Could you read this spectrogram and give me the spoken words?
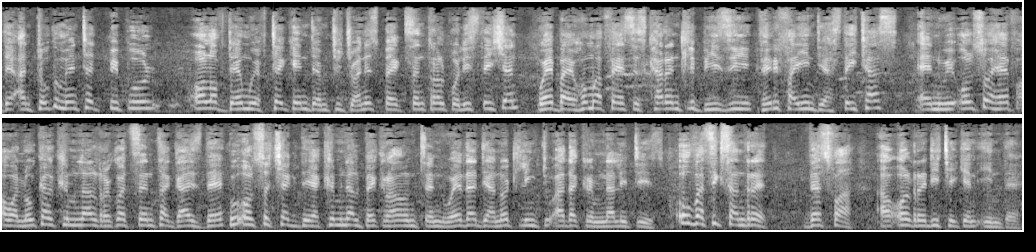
The undocumented people, all of them, we have taken them to Johannesburg Central Police Station, whereby Home Affairs is currently busy verifying their status. And we also have our local criminal record center guys there who also check their criminal background and whether they are not linked to other criminalities. Over 600 thus far are already taken in there.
